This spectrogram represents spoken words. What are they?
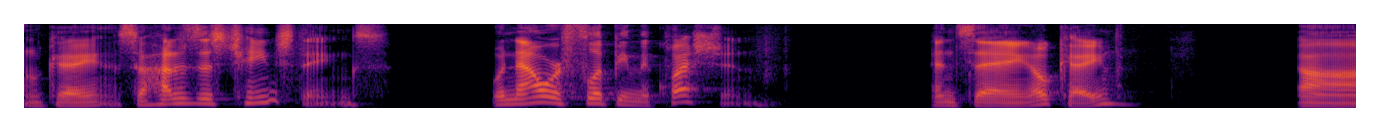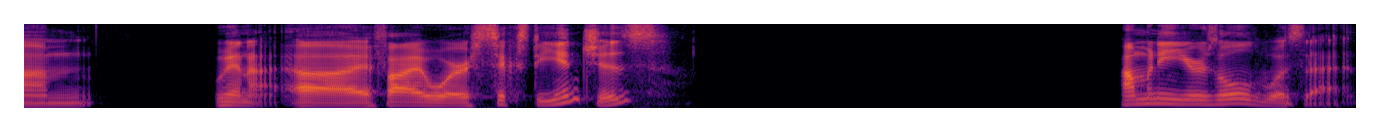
Okay, so how does this change things? Well, now we're flipping the question and saying, okay, um, when uh, if I were 60 inches, how many years old was that?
